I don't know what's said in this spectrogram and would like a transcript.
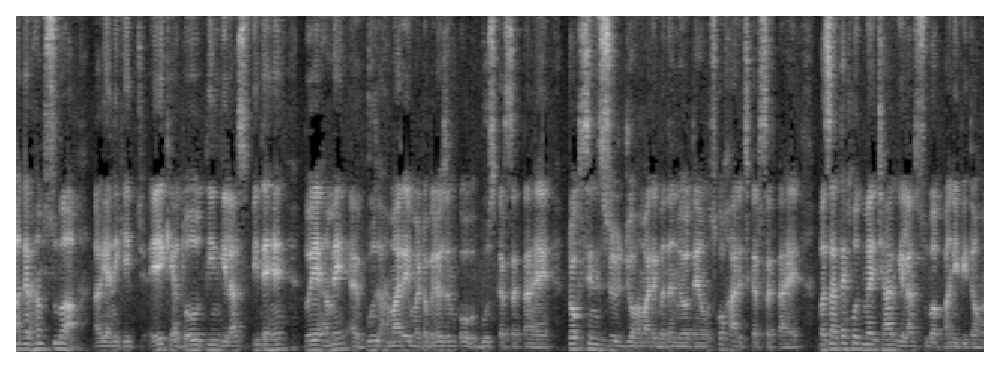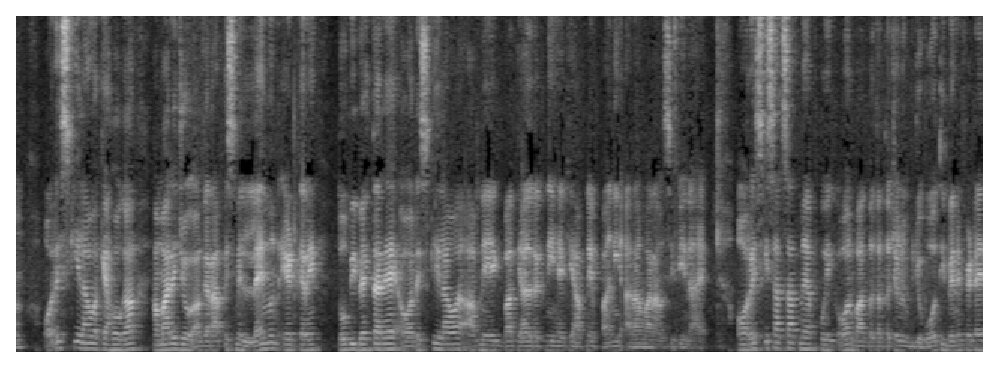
अगर हम सुबह यानी कि एक या दो, तीन गिलास पीते हैं तो ये हमें हमारे मेटाबॉलिज्म को बूस्ट कर सकता है। टॉक्सिन्स जो हमारे बदन में होते हैं, उसको खारिज कर सकता है। बजाते खुद मैं चार गिलास सुबह पानी पीता हूँ। और इसके अलावा क्या होगा? हमारे जो, अगर आप इसमें लेमन ऐड करें तो भी बेहतर है। और इसके अलावा आपने एक बात याद रखनी है कि आपने पानी आराम आराम से पीना है। और इसके साथ साथ मैं आपको एक और बात बताता चलूँ, जो बहुत ही बेनिफिट है।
